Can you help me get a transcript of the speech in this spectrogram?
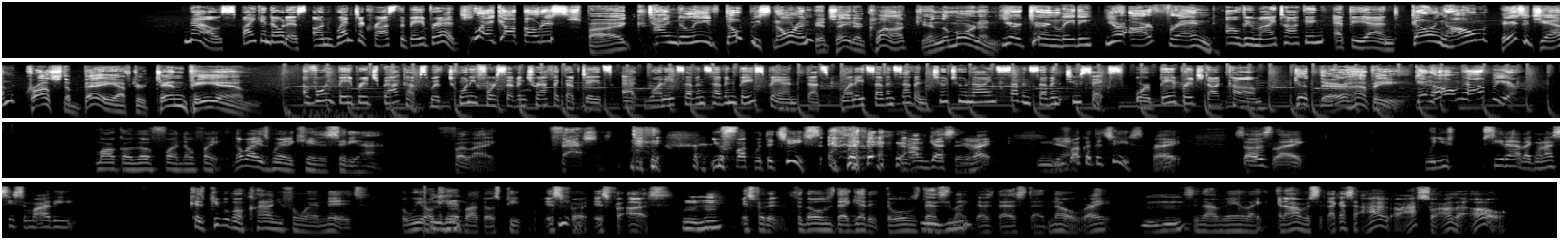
now, Spike and Otis on Went to cross the Bay Bridge. Wake up, Otis! Spike. Time to leave. Don't be snoring. It's 8 o'clock in the morning. Your turn, lady. You're our friend. I'll do my talking at the end. Going home? Here's a gem. Cross the bay after 10 p.m. Avoid Bay Bridge backups with 24 7 traffic updates at 1 877 Baseband. That's 1 877 229 7726 or baybridge.com. Get there happy. Get home happier. Marco, no fun, no fun. Nobody's wearing a Kansas City hat for like fashion. you fuck with the Chiefs. yeah. I'm guessing, yeah. right? Mm-hmm. You fuck with the Chiefs, right? So it's like when you see that, like when I see somebody because people gonna clown you for wearing mids, but we don't mm-hmm. care about those people. It's for mm-hmm. it's for us. Mm-hmm. It's for the for those that get it, those that's like mm-hmm. that's that's that no right? So, you know what I mean? Like, and I was like I said, I I saw, I was like, oh,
